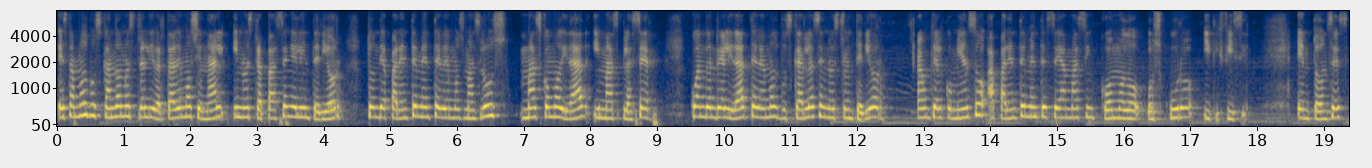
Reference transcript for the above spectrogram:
Estamos buscando nuestra libertad emocional y nuestra paz en el interior, donde aparentemente vemos más luz, más comodidad y más placer, cuando en realidad debemos buscarlas en nuestro interior, aunque al comienzo aparentemente sea más incómodo, oscuro y difícil. Entonces,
